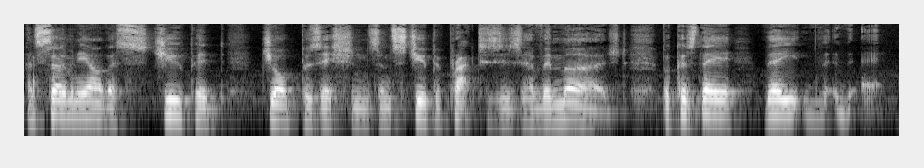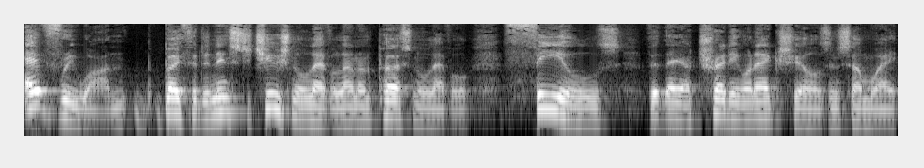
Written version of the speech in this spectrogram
and so many other stupid job positions and stupid practices have emerged because they, they, everyone, both at an institutional level and on a personal level, feels that they are treading on eggshells in some way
